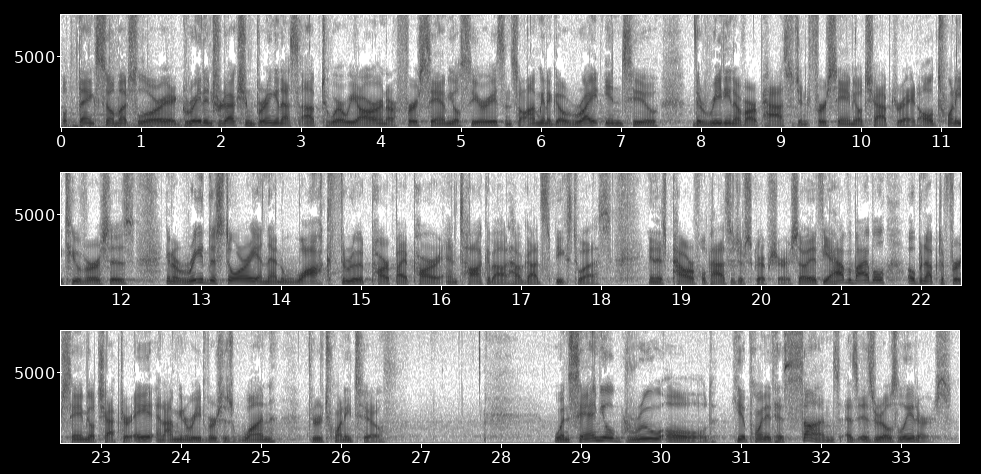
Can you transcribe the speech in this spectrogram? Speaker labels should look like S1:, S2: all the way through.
S1: Well, thanks so much, Lori. A great introduction, bringing us up to where we are in our first Samuel series. And so I'm going to go right into the reading of our passage in 1 Samuel chapter 8, all 22 verses. I'm going to read the story and then walk through it part by part and talk about how God speaks to us in this powerful passage of Scripture. So if you have a Bible, open up to 1 Samuel chapter 8, and I'm going to read verses 1 through 22. When Samuel grew old, he appointed his sons as Israel's leaders.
